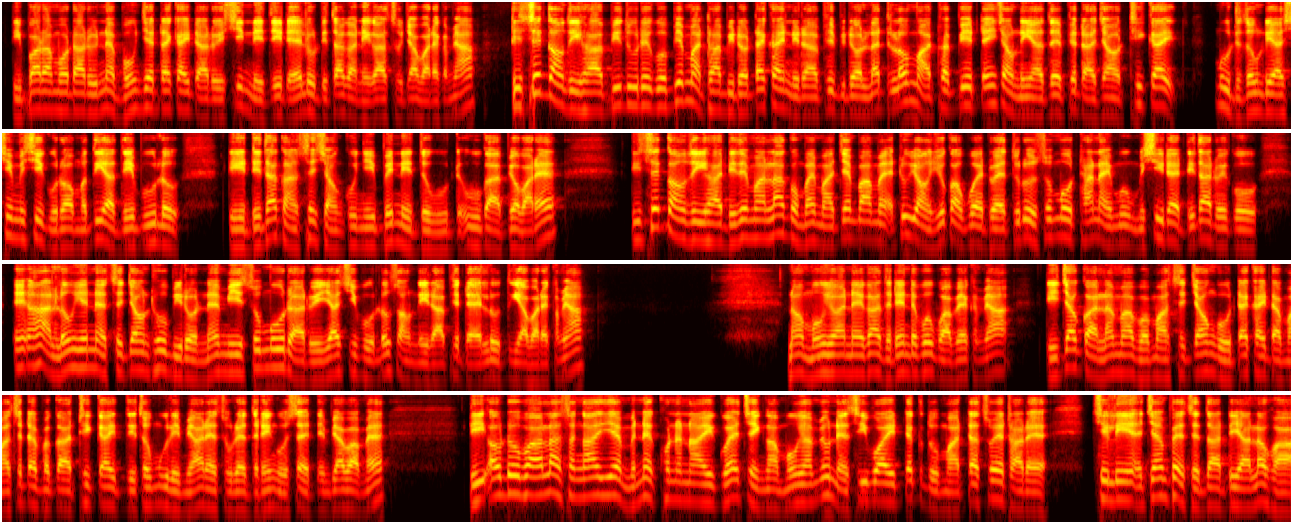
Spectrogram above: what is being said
ဒီပါရာမော်တာတွေနဲ့ဘုံကျက်တိုက်ခိုက်တာတွေရှိနေသေးတယ်လို့ဒေသခံတွေကဆိုကြပါတယ်ခင်ဗျာဒီစစ်ကောင်စီဟာပြည်သူတွေကိုပြစ်မှတ်ထားပြီးတော့တိုက်ခိုက်နေတာဖြစ်ပြီးတော့လက်တလုံးမှာထွက်ပြေးတိမ်းရှောင်နေရတဲ့ဖြစ်တာကြောင့်ထိခိုက်မှုတစုံတရာရှိမရှိကိုတော့မသိရသေးဘူးလို့ဒီဒေသခံစစ်ဆောင်ကူညီပေးနေသူတူကပြောပါတယ်။ ဒီစစ်ကောင်စီဟာဒီဇင်ဘာလကုန်ပိုင်းမှာကျင်းပမဲ့အထူးရောင်ရွေးကောက်ပွဲအတွက်သူတို့စိုးမိုးထားနိုင်မှုမရှိတဲ့ဒေသတွေကိုအင်အားအလုံးရင်းနဲ့စစ်ကြောင်းထိုးပြီးတော့နယ်မြေစိုးမိုးတာတွေရရှိဖို့လှုံ့ဆော်နေတာဖြစ်တယ်လို့သိရပါတယ်ခင်ဗျာ။နောက်မုံရွာနယ်ကသတင်းတပုတ်ပါပဲခင်ဗျာ။ဒီကြောက်ကလမ်းမပေါ်မှာစစ်ကြောင်းကိုတိုက်ခိုက်တာမှာစစ်တပ်ဘက်ကထိခိုက်ဒေဆုံးမှုတွေများတယ်ဆိုတဲ့သတင်းကိုဆက်တင်ပြပါမယ်။ ဒီအောက်တိုဘာလ15ရက်မနေ့9နာရီခွဲအချိန်ကမုံရမြို့နယ်စီးပွားရေးတက္ကသိုလ်မှာတက်ဆွဲထားတဲ့ချီလီယန်အကျန်းဖက်စစ်သား100လောက်ဟာ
